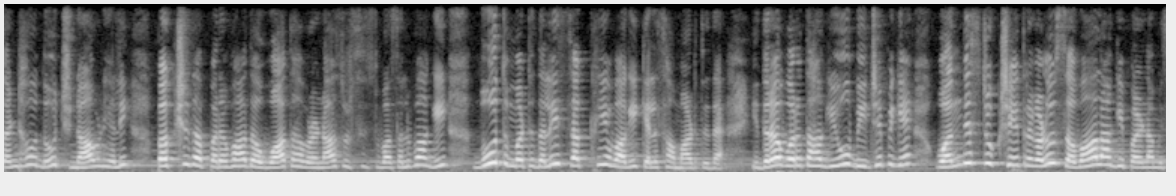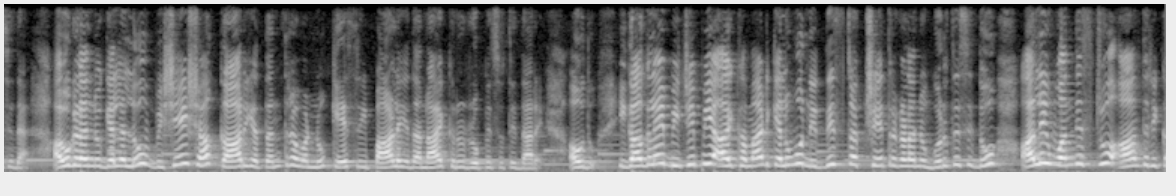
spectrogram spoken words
ತಂಡವನ್ನು ಚುನಾವಣೆಯಲ್ಲಿ ಪಕ್ಷದ ಪರವಾದ ವಾತಾವರಣ ಸೃಷ್ಟಿಸುವ ಸಲುವಾಗಿ ಬೂತ್ ಮಟ್ಟದಲ್ಲಿ ಸಕ್ರಿಯವಾಗಿ ಕೆಲಸ ಮಾಡುತ್ತಿದೆ. ಇದರ ಹೊರತಾಗಿಯೂ ಬಿಜೆಪಿಗೆ ಒಂದಿಷ್ಟು ಕ್ಷೇತ್ರಗಳು ಸವಾಲಾಗಿ ಪರಿಣಮಿಸಿದೆ. ಅವುಗಳನ್ನು ಗೆಲ್ಲಲು ವಿಶೇಷ ಕಾರ್ಯತಂತ್ರವನ್ನು ಕೇಸರಿ ಪಾಳೆಯದ ನಾಯಕರು ರೂಪಿಸುತ್ತಿದ್ದಾರೆ. ಹೌದು ಈಗಾಗಲೇ ಬಿಜೆಪಿ ಹೈಕಮಾಂಡ್ ಕೆಲವು ನಿರ್ದಿಷ್ಟ ಕ್ಷೇತ್ರಗಳನ್ನು ಗುರುತಿಸಿದ್ದು ಅಲ್ಲಿ ಒಂದಿಷ್ಟು ಆಂತರಿಕ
